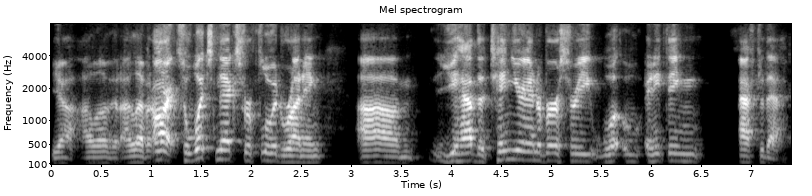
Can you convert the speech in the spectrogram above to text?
Yeah i love it. I love it. All right so what's next for fluid running? Um, you have the 10 year anniversary. What anything after that?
